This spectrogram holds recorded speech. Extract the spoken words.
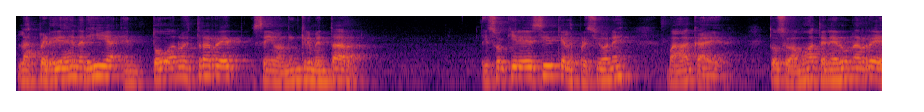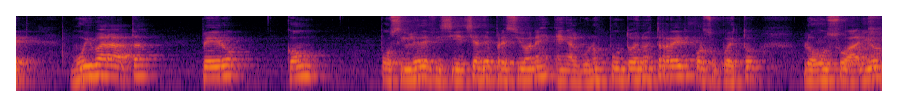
las pérdidas de energía en toda nuestra red se van a incrementar. Eso quiere decir que las presiones van a caer. Entonces vamos a tener una red muy barata, pero con posibles deficiencias de presiones en algunos puntos de nuestra red. Por supuesto, los usuarios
